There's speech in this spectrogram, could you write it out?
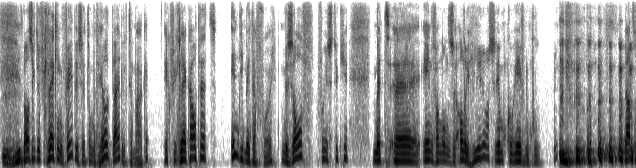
Mm Als ik de vergelijking verder zet, om het heel duidelijk te maken, ik vergelijk altijd in die metafoor mezelf voor een stukje met uh, een van onze allerheroes, Remco Evenepoel. laten,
